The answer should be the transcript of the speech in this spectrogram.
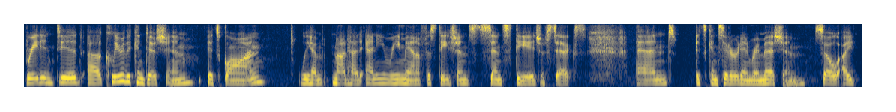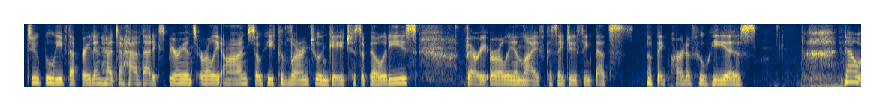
Braden did uh, clear the condition, it's gone. We have not had any remanifestations since the age of six. And it's considered in remission. So I do believe that Braden had to have that experience early on so he could learn to engage his abilities very early in life, because I do think that's a big part of who he is. Now,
